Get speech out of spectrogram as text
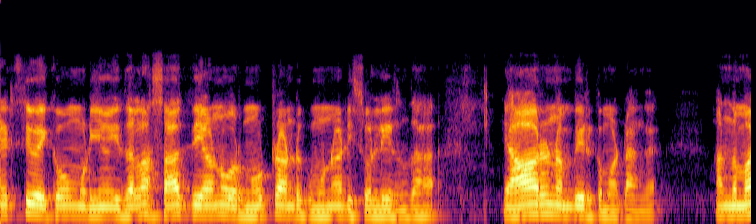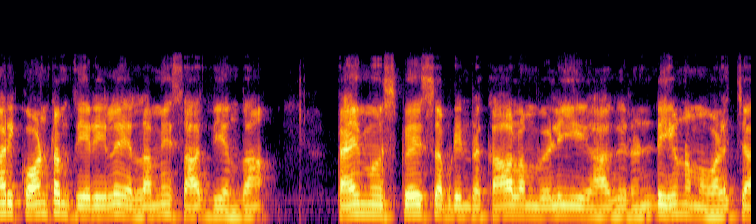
நிறுத்தி வைக்கவும் முடியும். இதெல்லாம் சாத்தியம்னு ஒரு நூற்றாண்டுக்கு முன்னாடி சொல்லியிருந்தா யாரும் நம்பி இருக்க மாட்டாங்க. அந்த மாதிரி குவாண்டம் தியரியில் எல்லாமே சாத்தியம்தான். டைமு ஸ்பேஸ் அப்படின்ற காலம் வெளி ஆகு ரெண்டையும் நம்ம வளைச்சா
